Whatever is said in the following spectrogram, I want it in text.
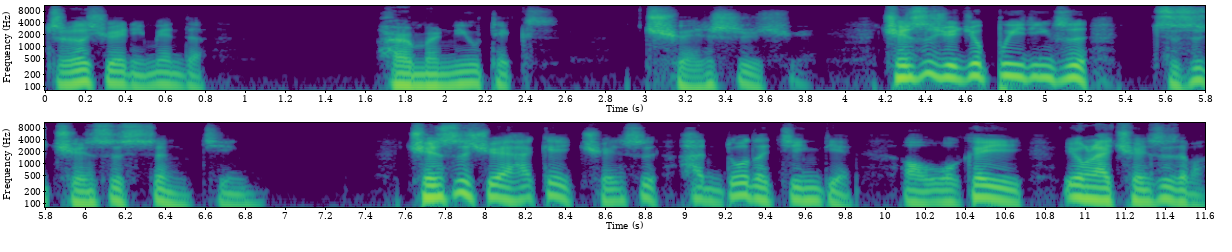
哲学里面的 hermeneutics 诠释学。诠释学就不一定是只是诠释圣经，诠释学还可以诠释很多的经典哦。我可以用来诠释什么？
